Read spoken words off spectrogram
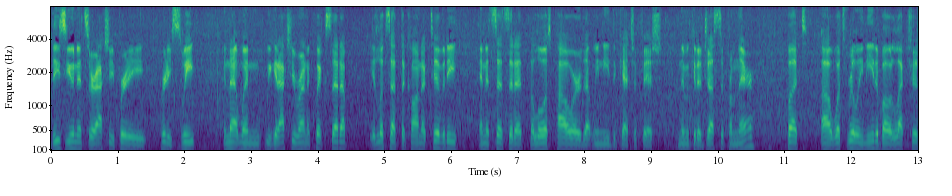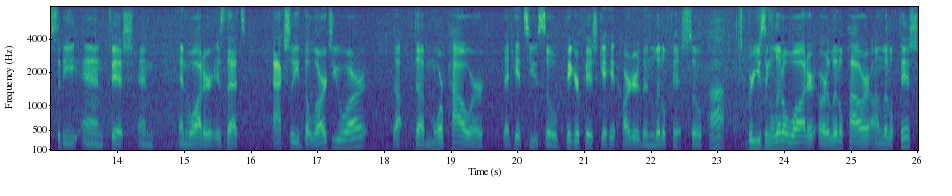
these units are actually pretty pretty sweet in that when we could actually run a quick setup, it looks at the conductivity and it sets it at the lowest power that we need to catch a fish, and then we could adjust it from there. But uh, what's really neat about electricity and fish and, and water is that actually the larger you are, the, the more power that hits you. So bigger fish get hit harder than little fish. So ah. we're using little water or little power on little fish.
